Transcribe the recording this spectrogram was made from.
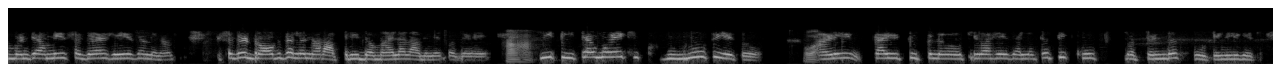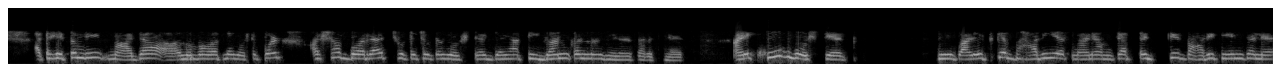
म्हणजे आम्ही सगळं हे झालं ना सगळं ड्रॉप झालं ना रात्री दमायला लागले सगळे. की तिच्यामुळे खूप येतो. आणि काही चुकलं किंवा हे झालं तर ती खूप प्रचंड स्पोर्टिंगली घेते. आता हे तर मी माझ्या अनुभवातल्या गोष्टी पण अशा बऱ्याच छोट्या छोट्या गोष्टी आहेत ज्या ह्या तिघांकडनं घेण्यासारख्या आहेत. आणि खूप गोष्टी आहेत. खूप आणि इतके भारी आहेत ना आणि आमच्या आता इतकी भारी टीम झाली आहे.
